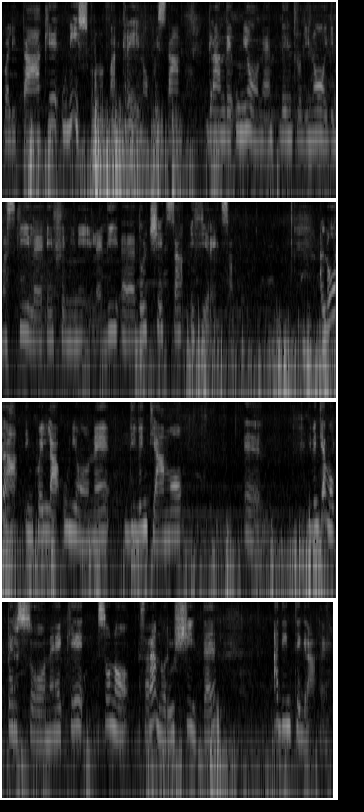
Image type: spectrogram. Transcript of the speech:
qualità che uniscono, fa, creino questa grande unione dentro di noi di maschile e femminile, di eh, dolcezza e fierezza. Allora in quella unione diventiamo, eh, diventiamo persone che sono, saranno riuscite ad integrare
